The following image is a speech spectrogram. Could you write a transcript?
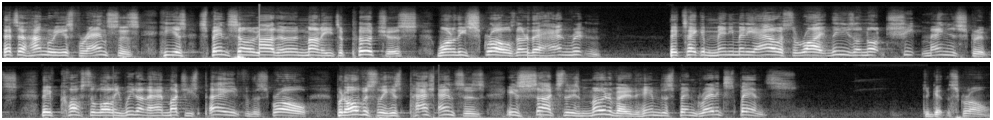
That's how hungry he is for answers. He has spent some of his hard earned money to purchase one of these scrolls. Now, they're handwritten. They've taken many, many hours to write. These are not cheap manuscripts. They've cost a lot. We don't know how much he's paid for the scroll, but obviously his passion answers is such that it's motivated him to spend great expense to get the scroll.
